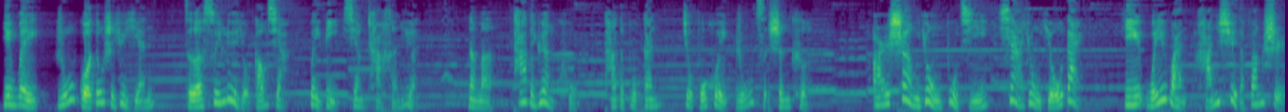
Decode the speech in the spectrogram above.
因为如果都是玉颜，则虽略有高下，未必相差很远。那么他的怨苦，他的不甘。就不会如此深刻，而上用不及，下用犹待，以委婉含蓄的方式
